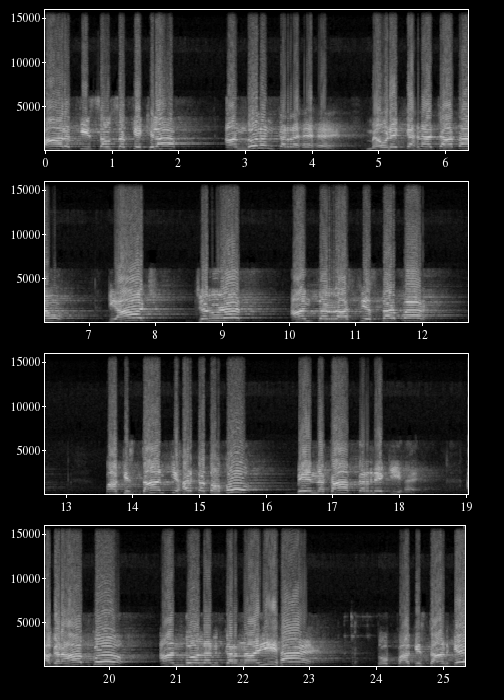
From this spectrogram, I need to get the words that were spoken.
भारत की संसद के खिलाफ आंदोलन कर रहे हैं, मैं उन्हें कहना चाहता हूँ कि आज ज़रूरत अंतर्राष्ट्रीय स्तर पर पाकिस्तान की हरकतों को बेनकाब करने की है। अगर आपको आंदोलन करना ही है तो पाकिस्तान के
